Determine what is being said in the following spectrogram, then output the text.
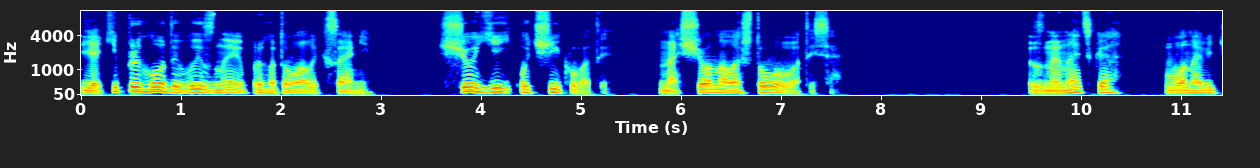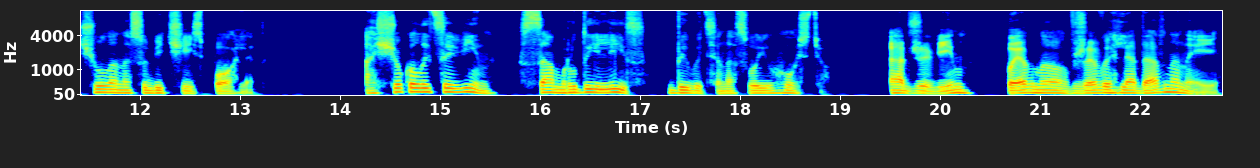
Які пригоди ви з нею приготували Ксані? Що їй очікувати, на що налаштовуватися? Зненацька вона відчула на собі чийсь погляд. А що коли це він, сам рудий ліс, дивиться на свою гостю? Адже він, певно, вже виглядав на неї.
